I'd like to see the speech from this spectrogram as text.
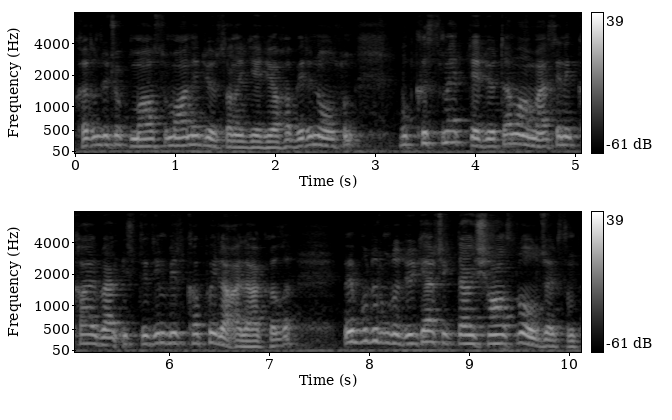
Kadın diyor çok masumane diyor sana geliyor. Haberin olsun. Bu kısmet de diyor tamamen senin kalben istediğin bir kapıyla alakalı. Ve bu durumda diyor gerçekten şanslı olacaksın.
